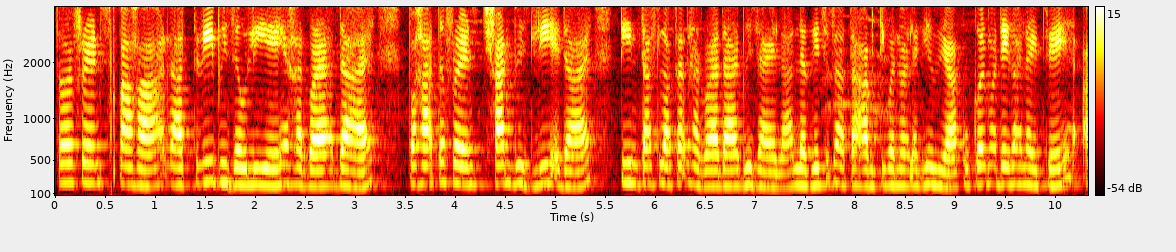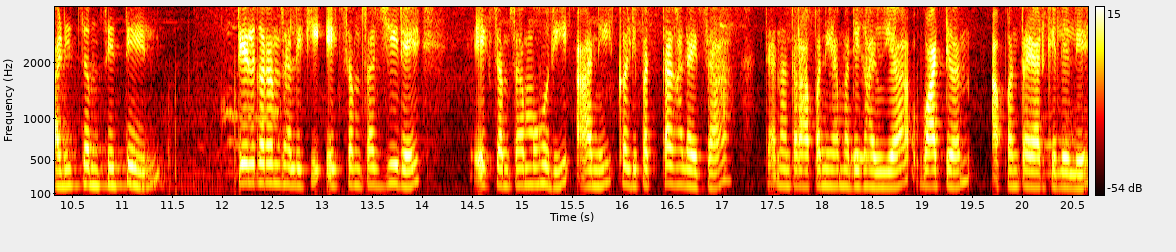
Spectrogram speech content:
तर फ्रेंड्स पहा रात्री भिजवली आहे हरभरा डाळ. पहा तर फ्रेंड्स छान भिजली आहे डाळ. तीन तास लागतात हरभरा डाळ भिजायला. लगेचच आता आमटी बनवायला घेऊया. कुकरमध्ये घालायचे अडीच चमचे तेल. तेल गरम झाले की एक चमचा जिरे एक चमचा मोहरी आणि कढीपत्ता घालायचा. त्यानंतर आपण ह्यामध्ये घालूया वाटण आपण तयार केलेले.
